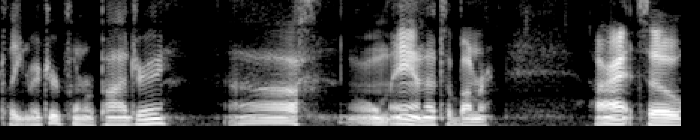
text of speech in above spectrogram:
Clayton Richard, former Padre. Ah, oh man, that's a bummer. All right, so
